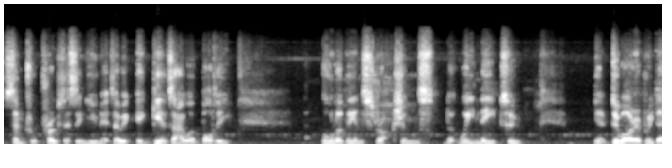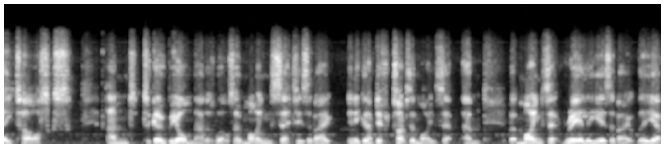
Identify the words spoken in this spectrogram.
central processing unit. So it, it gives our body all of the instructions that we need to you know do our everyday tasks and to go beyond that as well. So mindset is about you know you can have different types of mindset, um, but mindset really is about the uh,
